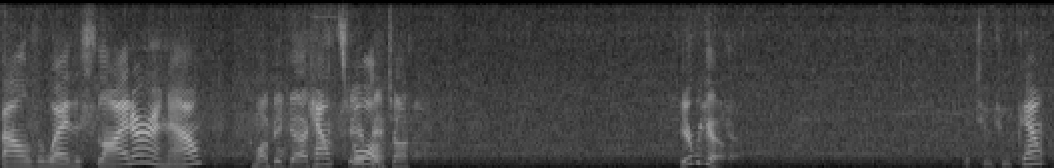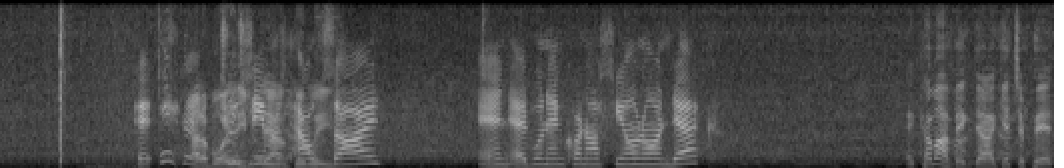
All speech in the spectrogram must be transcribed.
Fouls away the slider, and now Come on, big guy. Counts Get your full. pitch, huh? Here we go. the 2-2 count. Pitch. Attaboy, Two leave it down. seamers Good lead. outside. And Edwin Encarnacion on deck. Hey, come on, big dog, get your pitch.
